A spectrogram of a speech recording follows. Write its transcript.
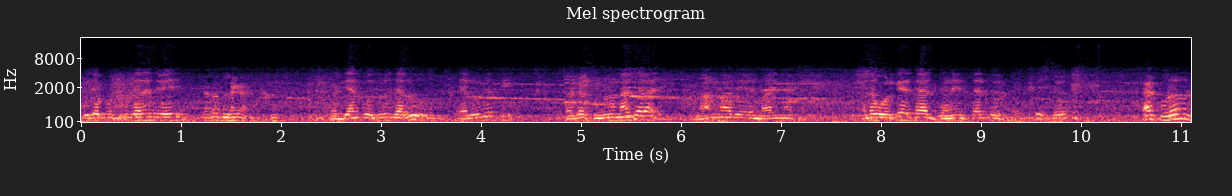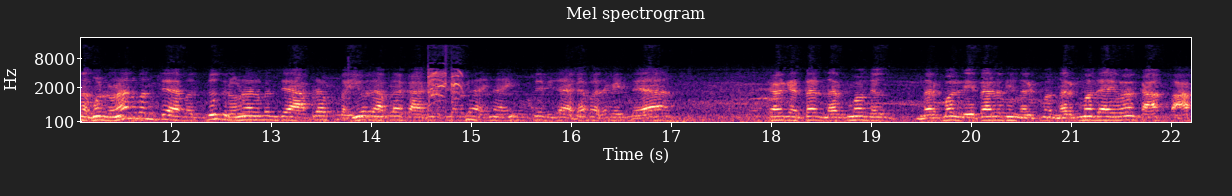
બીજો પોતું ચાલે જોઈએ પણ જ્યાં પોતું ચાલુ ચાલુ નથી. અગર પૂરું ના ચલાય નામ ના દે મારી નાખે. અને ઓળખે ત્યાં ઘણી થતું આ પૂરો રમણ ઋણાનુબંધ છે બધું જ ઋણાનુબંધ છે. આપણા ભાઈઓ ને આપણા કાકી અહીં બીજા આગા પાછા કઈ થયા. કારણ કે અત્યારે નર્કમાં નર્કમાં લેતા નથી, નર્કમાં નર્કમાં જાય એવા કે પાપ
